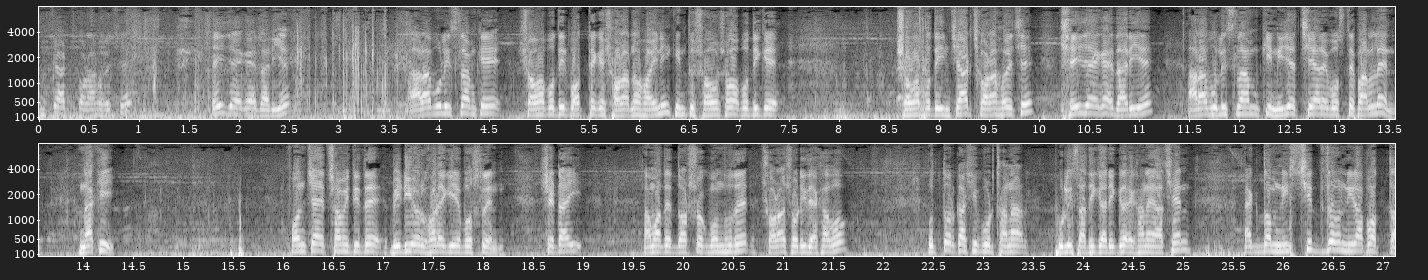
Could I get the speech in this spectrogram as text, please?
ইনচার্জ করা হয়েছে। সেই জায়গায় দাঁড়িয়ে আরাবুল ইসলামকে সভাপতির পদ থেকে সরানো হয়নি, কিন্তু সহসভাপতিকে সভাপতি ইনচার্জ করা হয়েছে, সেই জায়গায় দাঁড়িয়ে আরাবুল ইসলাম কি নিজের চেয়ারে বসতে পারলেন, নাকি পঞ্চায়েত সমিতিতে বিডিওর ঘরে গিয়ে বসলেন? সেটাই আমাদের দর্শক বন্ধুদের সরাসরি দেখাবো। উত্তর কাশীপুর থানার পুলিশ আধিকারিকরা এখানে আছেন। একদম নিশ্চিদ্র নিরাপত্তা,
